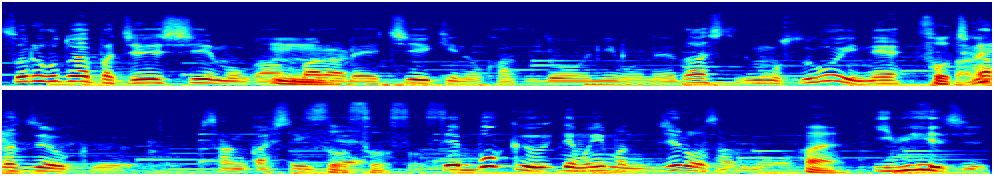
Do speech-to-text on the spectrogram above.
それほどやっぱ JC も頑張られ、地域の活動にも根ざしてもうすごいねそうだね。力強く参加していて。そうそうそうそう。で僕でも今二郎さんのはい。イメージ、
